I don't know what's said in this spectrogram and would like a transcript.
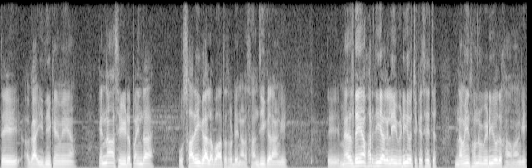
ਤੇ ਅਗਾਈ ਦੀ ਕਿਵੇਂ ਆ, ਕਿੰਨਾ ਸੀਡ ਪੈਂਦਾ ਉਹ ਸਾਰੀ ਗੱਲਬਾਤ ਤੁਹਾਡੇ ਨਾਲ ਸਾਂਝੀ ਕਰਾਂਗੇ। ਤੇ ਮਿਲਦੇ ਆਂ ਫਿਰ ਜੀ ਅਗਲੀ ਵੀਡੀਓ 'ਚ ਕਿਸੇ 'ਚ, ਨਵੀਂ ਤੁਹਾਨੂੰ ਵੀਡੀਓ ਦਿਖਾਵਾਂਗੇ।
